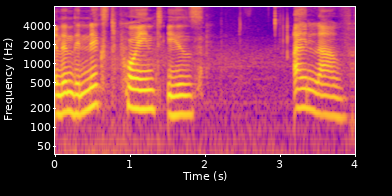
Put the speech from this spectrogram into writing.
And then the next point is I love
